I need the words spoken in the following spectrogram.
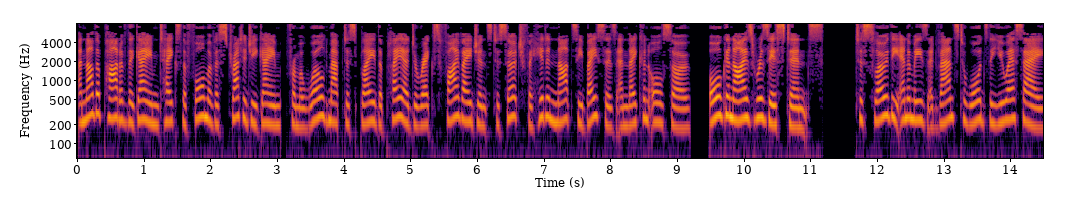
Another part of the game takes the form of a strategy game. From a world map display the player directs five agents to search for hidden Nazi bases and they can also organize resistance to slow the enemy's advance towards the USA.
